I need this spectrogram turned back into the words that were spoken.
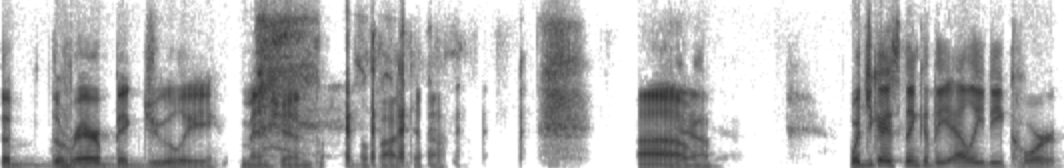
the the rare Big Julie mentioned on the podcast. Um, Yeah. What'd you guys think of the LED court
